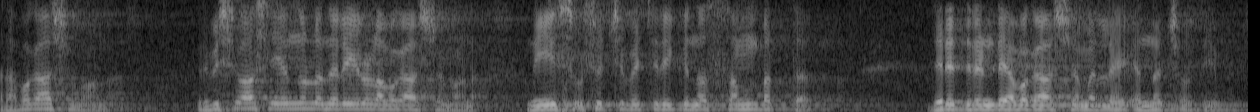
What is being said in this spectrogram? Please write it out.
അത് അവകാശമാണ്. ഒരു വിശ്വാസി എന്നുള്ള നിലയിലുള്ള അവകാശമാണ്. നീ സൂക്ഷിച്ചു വെച്ചിരിക്കുന്ന സമ്പത്ത് ദരിദ്രന്റെ അവകാശമല്ലേ എന്ന ചോദ്യം.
